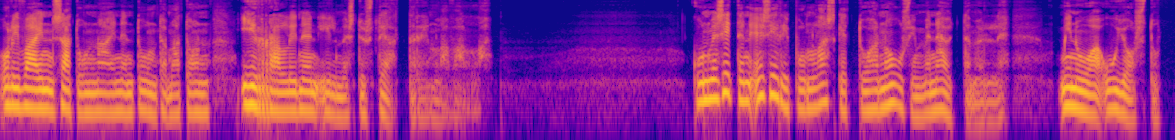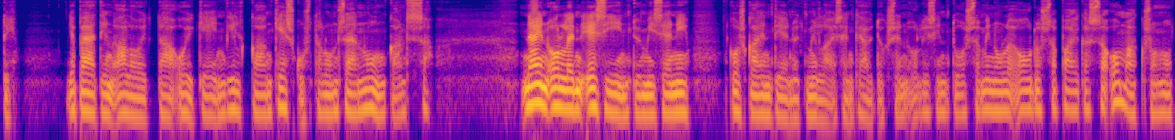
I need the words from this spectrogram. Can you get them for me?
oli vain satunnainen tuntematon, irrallinen ilmestys teatterin lavalla. Kun me sitten esiripun laskettua nousimme näyttämölle, minua ujostutti ja päätin aloittaa oikein vilkkaan keskustelun sään luun kanssa. Näin ollen esiintymiseni, koska en tiennyt millaisen käytöksen olisin tuossa minulle oudossa paikassa omaksunut,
